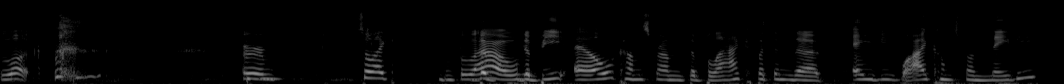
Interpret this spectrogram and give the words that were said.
look or So like blow. the BL comes from the black, but then the AVY comes from navy.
